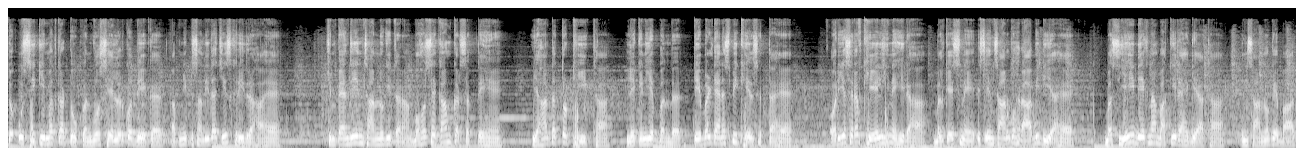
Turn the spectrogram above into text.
तो उसी कीमत का टोकन वो सेलर को देकर अपनी पसंदीदा चीज़ खरीद रहा है। चिंपैंजी इंसानों की तरह बहुत से काम कर सकते हैं। यहाँ तक तो ठीक था, लेकिन ये बंदर टेबल टेनिस भी खेल सकता है। और ये सिर्फ़ खेल ही नहीं रहा, बल्कि इसने इस इंसान को हरा भी दिया है। बस यही देखना बाकी रह गया था। इंसानों के बाद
